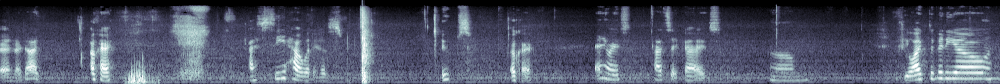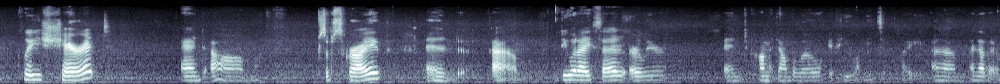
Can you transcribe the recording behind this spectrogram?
And I died. Okay. I see how it is. Oops. Okay. Anyways, that's it guys. Um, if you liked the video, please share it and um, subscribe and um, do what I said earlier and comment down below if you want me to play um, another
